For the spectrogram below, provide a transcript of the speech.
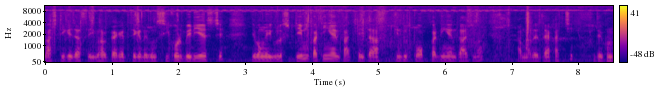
গাছটিকে যা সেইভাবে প্যাকেট থেকে দেখুন শিকড় বেরিয়ে এসছে। এবং এইগুলো স্টেম কাটিংয়ের গাছ, এটা কিন্তু টপ কাটিংয়ের গাছ নয়। আপনাদের দেখাচ্ছি। দেখুন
